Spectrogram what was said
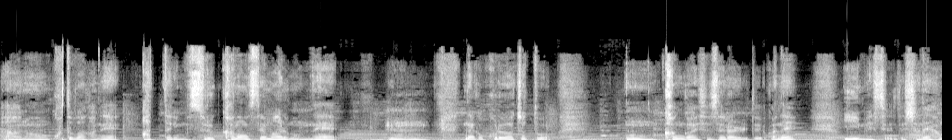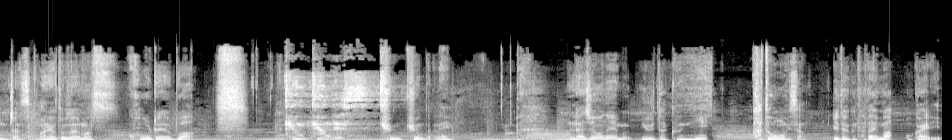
あの言葉がねあったりもする可能性もあるもんね。うん。なんかこれはちょっとうん、考えさせられるというかねいいメッセージでしたねハムちゃんさん。ありがとうございます。これはキュンキュンです。キュンキュンだね。ラジオネームゆうたくんに片思いさんゆうたくんただいまお帰り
